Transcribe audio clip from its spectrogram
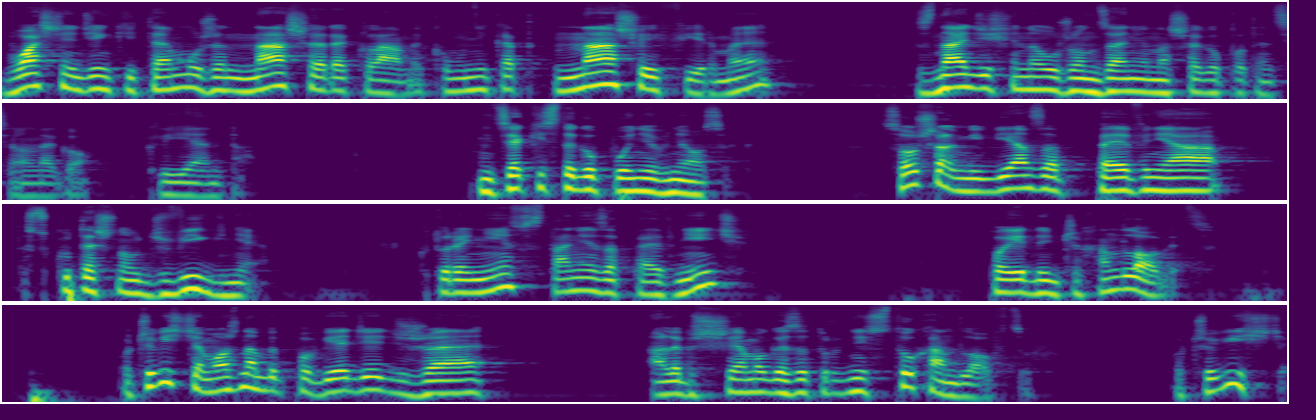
Właśnie dzięki temu, że nasze reklamy, komunikat naszej firmy znajdzie się na urządzeniu naszego potencjalnego klienta. Więc jaki z tego płynie wniosek? Social media zapewnia skuteczną dźwignię, której nie jest w stanie zapewnić pojedynczy handlowiec. Oczywiście można by powiedzieć, że ale przecież ja mogę zatrudnić 100 handlowców. Oczywiście.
